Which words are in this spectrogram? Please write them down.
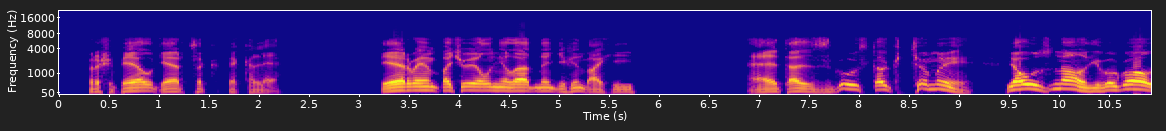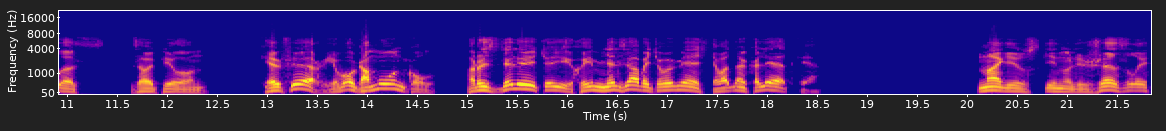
— прошипел герцог Пекле. Первым почуял неладное Диффенбахи. — Это сгусток тьмы! Я узнал его голос! — завопил он. — Кефер, его гомункул! Разделите их, им нельзя быть вместе в одной клетке! Магию скинули жезлы,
